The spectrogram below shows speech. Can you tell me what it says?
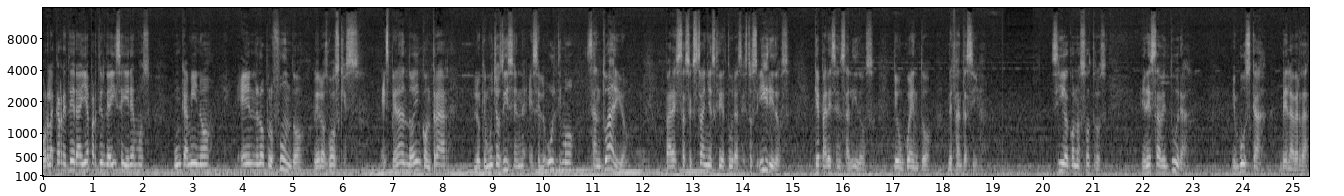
por la carretera y a partir de ahí seguiremos un camino en lo profundo de los bosques, esperando encontrar lo que muchos dicen es el último santuario para estas extrañas criaturas, estos híbridos que parecen salidos de un cuento de fantasía. Siga con nosotros en esta aventura en busca de la verdad.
